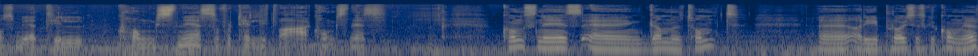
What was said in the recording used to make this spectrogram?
oss med til Kongsnes og fortell litt. Hva er Kongsnes? Kongsnes er en gammel tomt eh, av de prøyssiske konger.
